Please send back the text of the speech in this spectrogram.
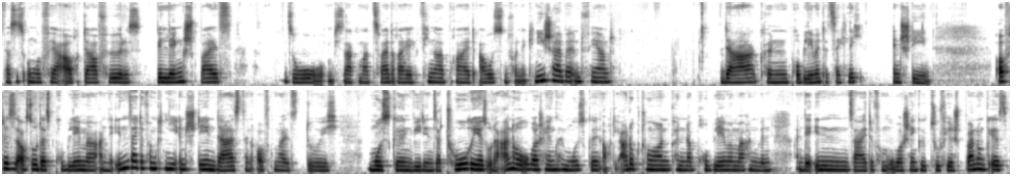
Das ist ungefähr auch dafür des Gelenkspalts so, ich sag mal, zwei, drei Finger breit außen von der Kniescheibe entfernt. Da können Probleme tatsächlich entstehen. Oft ist es auch so, dass Probleme an der Innenseite vom Knie entstehen, da es dann oftmals durch Muskeln wie den Sartorius oder andere Oberschenkelmuskeln, auch die Adduktoren können da Probleme machen, wenn an der Innenseite vom Oberschenkel zu viel Spannung ist.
